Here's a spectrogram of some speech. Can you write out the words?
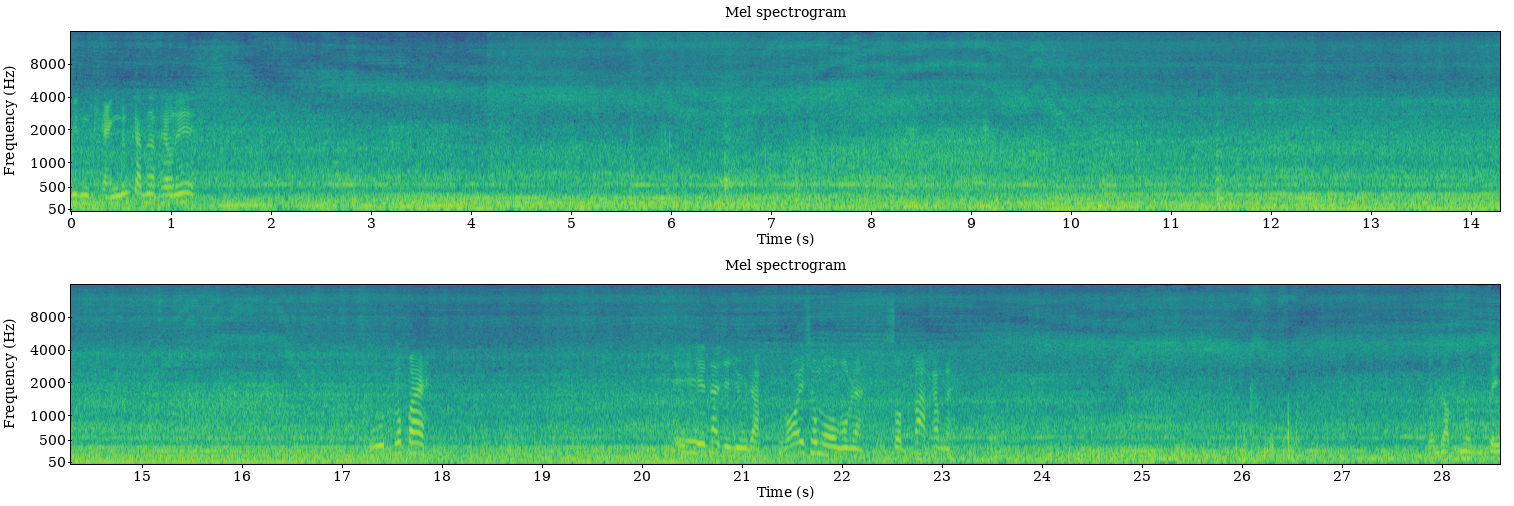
ดินแข็งเหมือนกันนะแถวนี้ อูดเข้า ไปน่าจะอยู่ดักร้อยชั่วโมงครับเนี่ยสดมากครับเนี่ยสำหรับหนุ่มตี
